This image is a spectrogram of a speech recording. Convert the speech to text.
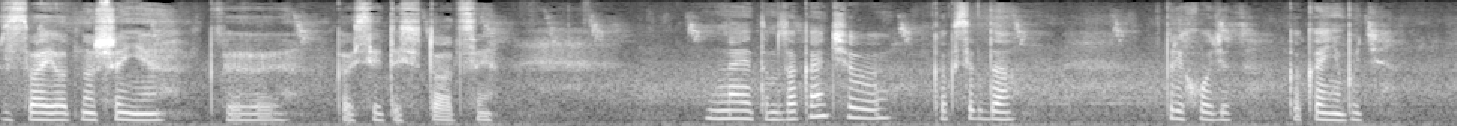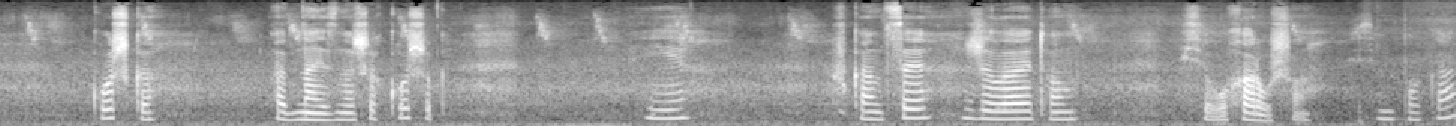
за свое отношение к, ко всей этой ситуации. На этом заканчиваю. Как всегда, приходит какая-нибудь кошка, одна из наших кошек, и в конце желает вам всего хорошего. Всем пока.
